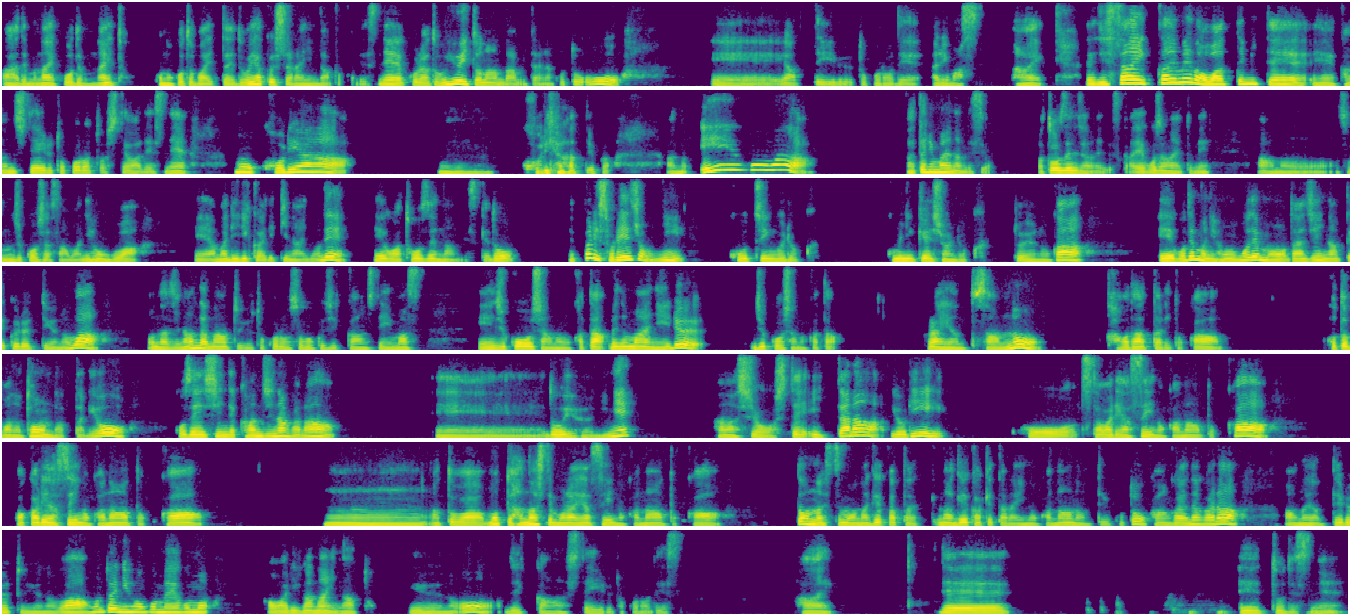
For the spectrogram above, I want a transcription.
ああでもないこうでもないとこの言葉一体どう訳したらいいんだとかですねこれはどういう意図なんだみたいなことを、えー、やっているところであります。はい、で実際1回目が終わってみて、えー、感じているところとしてはですねもうこりゃうんこりゃっていうかあの英語は当たり前なんですよ、まあ、当然じゃないですか。英語じゃないとねあのその受講者さんは日本語は、えー、あまり理解できないので英語は当然なんですけどやっぱりそれ以上にコーチング力コミュニケーション力というのが英語でも日本語でも大事になってくるっていうのは同じなんだなというところをすごく実感しています。えー、受講者の方、目の前にいる受講者の方、クライアントさんの顔だったりとか、言葉のトーンだったりをこう全身で感じながら、えー、どういうふうにね、話をしていったら、よりこう伝わりやすいのかなとか、分かりやすいのかなとか、うん、あとはもっと話してもらいやすいのかなとか、どんな質問を投げ方投げかけたらいいのかななんていうことを考えながらあのやってるというのは本当に日本語も英語も変わりがないなというのを実感しているところです。はい。で、えー、っとですね、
